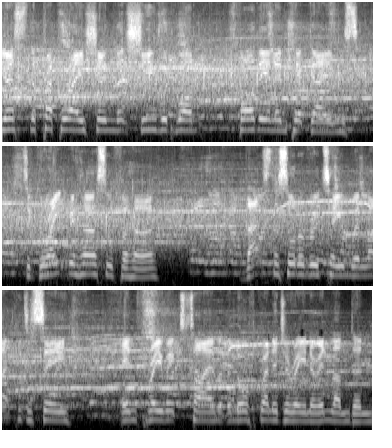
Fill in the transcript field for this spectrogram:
Just the preparation that she would want for the Olympic Games. It's a great rehearsal for her. That's the sort of routine we're likely to see in three weeks' time at the North Greenwich Arena in London.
